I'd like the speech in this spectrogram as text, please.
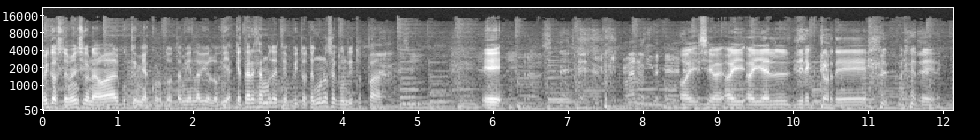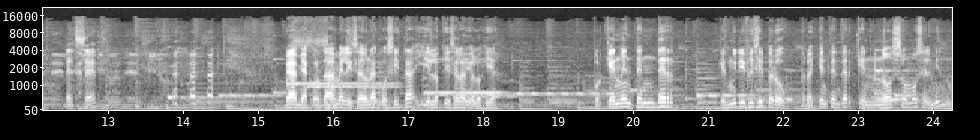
Oiga, usted mencionaba algo que me acordó también la biología. ¿Qué tal estamos de tiempito? Tengo unos segunditos para... Eh, hoy, sí, hoy, hoy, el director de, del set. Vea, me acordaba Melissa de una cosita y es lo que dice la biología. ¿Por qué no entender que es muy difícil, pero, pero hay que entender que no somos el mismo?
